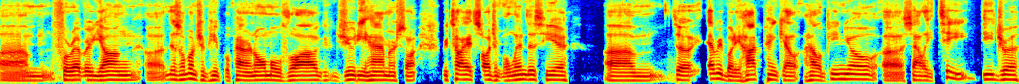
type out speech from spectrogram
um, Forever Young. Uh, there's a bunch of people. Paranormal Vlog, Judy Hammer, so, retired Sergeant Melinda's here. Um, so everybody, Hot Pink Jalapeno, uh, Sally T, Deidre.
